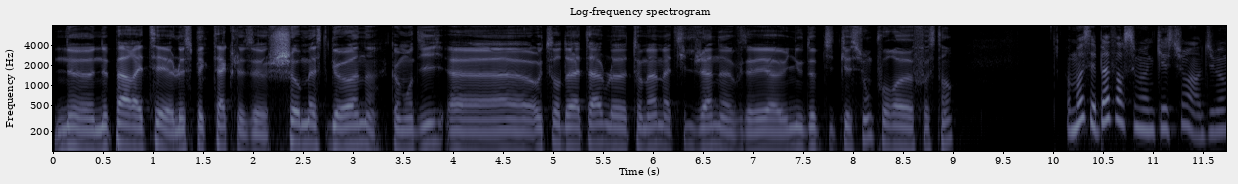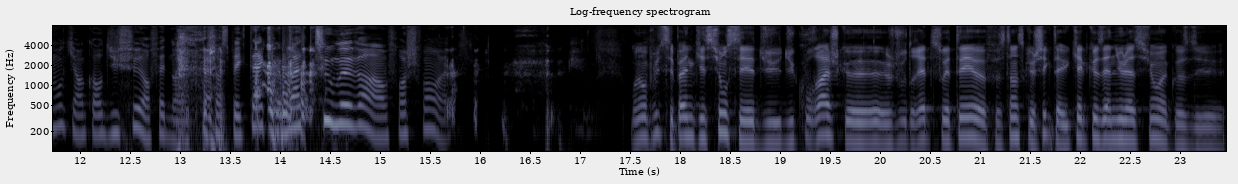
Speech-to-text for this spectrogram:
Ne, pas arrêter le spectacle The Show Must Go On, comme on dit. Autour de la table, Thomas, Mathilde, Jeanne, vous avez une ou deux petites questions pour Faustin? Moi, c'est pas forcément une question. Hein. Du moment qu'il y a encore du feu en fait dans les prochains spectacles, moi tout me va, hein, franchement. Moi non plus, c'est pas une question, c'est du, du, courage que je voudrais te souhaiter, euh, Faustin, parce que je sais que tu as eu quelques annulations à cause du,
